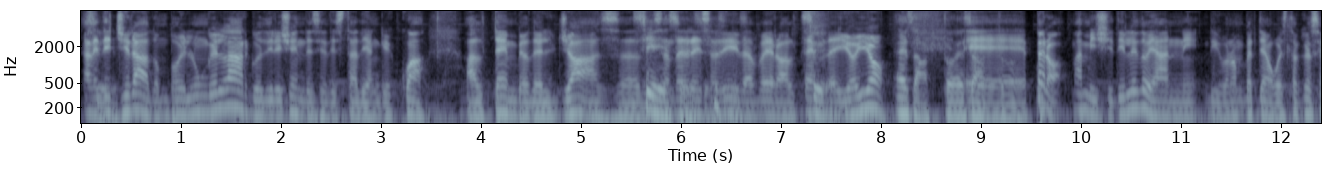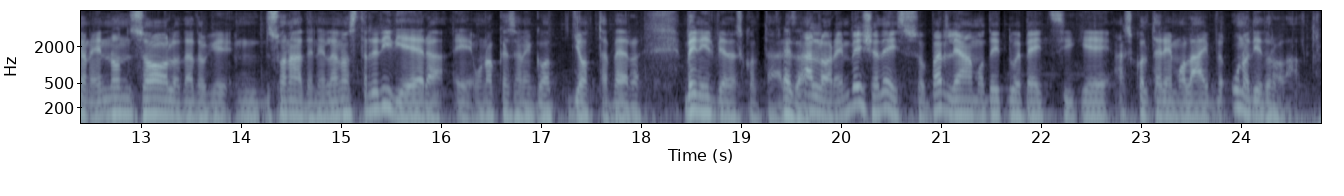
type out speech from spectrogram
Avete Sì. girato un po' in lungo e in largo, di recente siete stati anche qua al Tempio del Jazz Sì, di Santa sì, Teresa sì, davvero al. Tempio degli Yo-Yo. Esatto, esatto. Eh, però amici di Ledo Anni dico non perdiamo questa occasione e non solo dato che mh, suonate nella nostra riviera è un'occasione ghiotta per venirvi ad ascoltare Esatto. allora invece adesso parliamo dei due pezzi che ascolteremo live uno dietro l'altro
